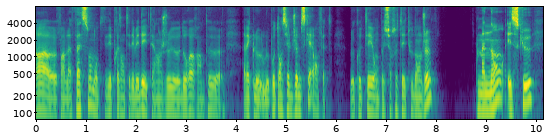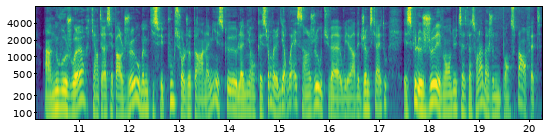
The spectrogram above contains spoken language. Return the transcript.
Euh, enfin, la façon dont étaient présentés les BD était un jeu d'horreur un peu euh, avec le, le, potentiel jumpscare, en fait. Le côté, on peut sursauter tout dans le jeu. Maintenant, est-ce que un nouveau joueur qui est intéressé par le jeu, ou même qui se fait poule sur le jeu par un ami, est-ce que l'ami en question va lui dire ouais c'est un jeu où tu vas où il va y avoir des jumpscares et tout? Est-ce que le jeu est vendu de cette façon-là? Bah je ne pense pas en fait.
